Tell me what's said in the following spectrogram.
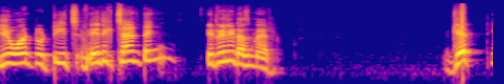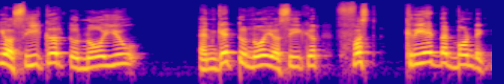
you want to teach Vedic chanting, it really doesn't matter. Get your seeker to know you and get to know your seeker. First, create that bonding.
